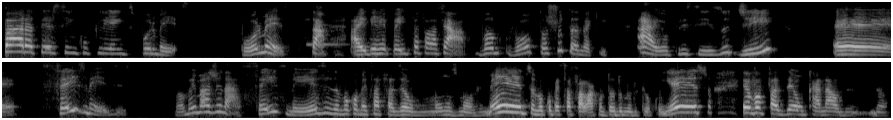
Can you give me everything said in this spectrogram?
para ter cinco clientes por mês? Por mês. Tá. Aí, de repente, você fala assim: ah, vamos, vou, tô chutando aqui. Ah, eu preciso de é, seis meses. Vamos imaginar, seis meses, eu vou começar a fazer uns movimentos, eu vou começar a falar com todo mundo que eu conheço, eu vou fazer um canal no,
